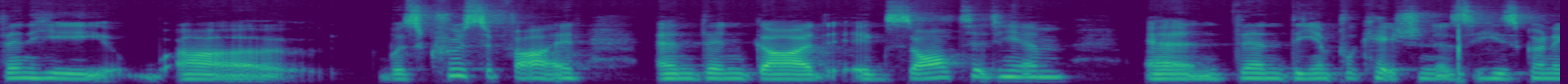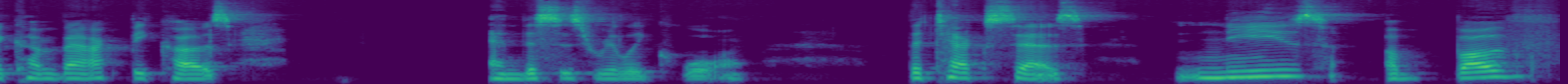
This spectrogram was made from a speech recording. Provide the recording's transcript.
then he uh, was crucified, and then God exalted him, and then the implication is he's going to come back because, and this is really cool. The text says, knees above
